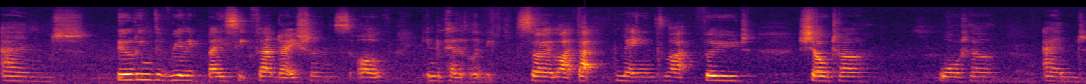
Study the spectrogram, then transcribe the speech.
and building the really basic foundations of independent living. So, like, that means like food, shelter, water, and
